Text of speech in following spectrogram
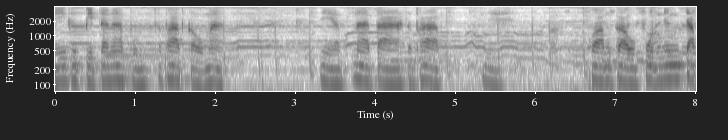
นี้คือปิดแล้วนะครับผมสภาพเก่ามาก นี่ครับหน้าตาสภาพนี่ความเก่าฝุ่นยังจับ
